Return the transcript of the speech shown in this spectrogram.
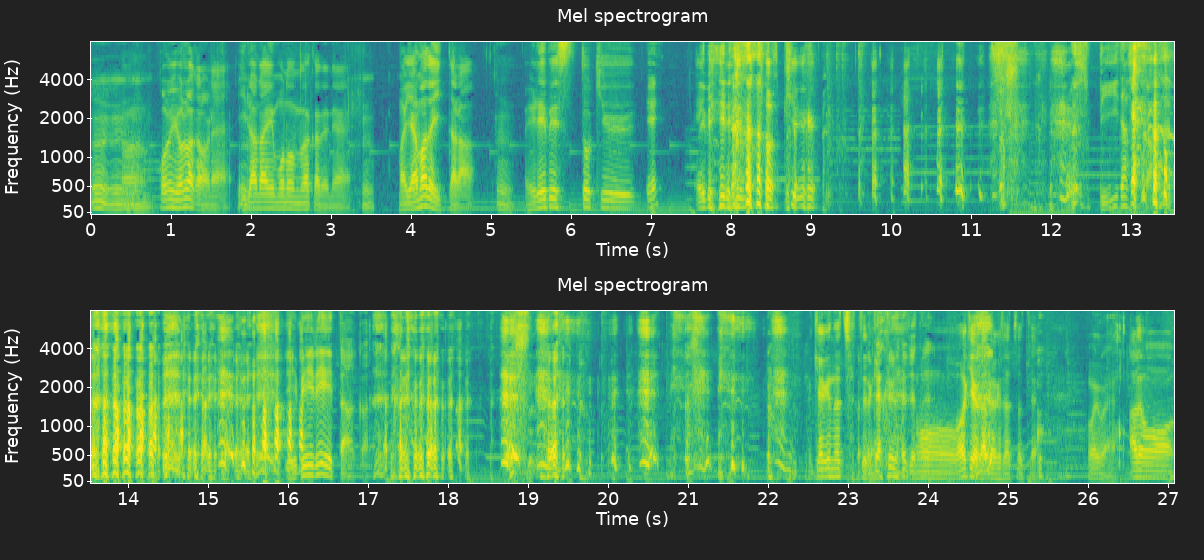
うんうんこの世の中のねうんいらないものの中でね、うん。まあ、山で行ったらうん。エレベスト級。え？エベレスト級。B ダッシュか。エベレーターか。逆になっちゃってね。逆になっちゃったもうわけわかんなくなっちゃって。ごめんごめん。あの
